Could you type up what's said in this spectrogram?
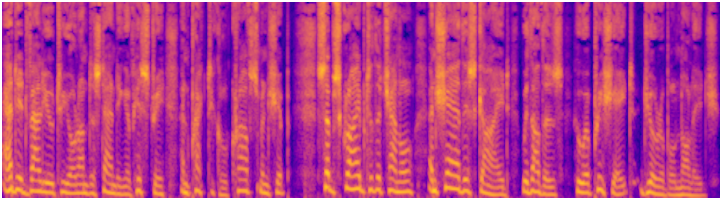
added value to your understanding of history and practical craftsmanship, subscribe to the channel and share this guide with others who appreciate durable knowledge.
